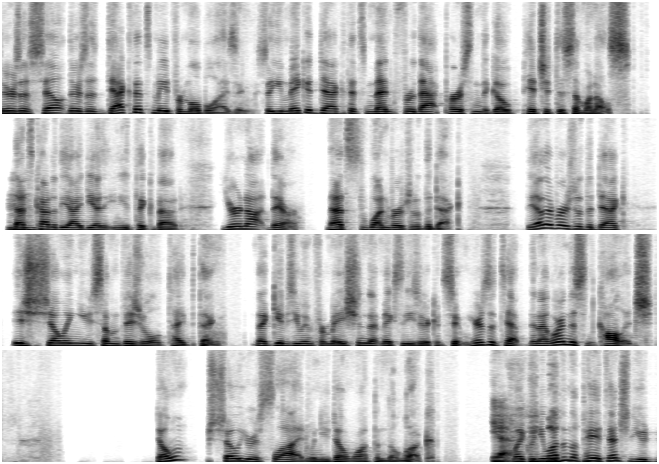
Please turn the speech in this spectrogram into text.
There's a sale there's a deck that's made for mobilizing. So you make a deck that's meant for that person to go pitch it to someone else. Mm-hmm. That's kind of the idea that you need to think about. You're not there. That's one version of the deck. The other version of the deck is showing you some visual type thing that gives you information that makes it easier to consume. Here's a tip, and I learned this in college. Don't show your slide when you don't want them to look. Yeah. Like when you want them to pay attention, you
